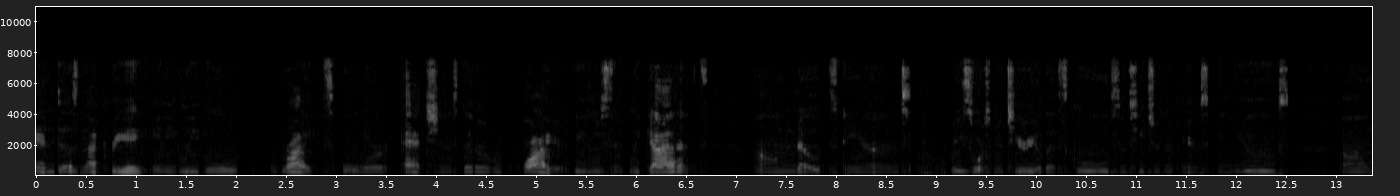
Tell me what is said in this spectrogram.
and does not create any legal rights or actions that are required. These are simply guidance, um, notes, and uh, resource material that schools and teachers and parents can use um,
